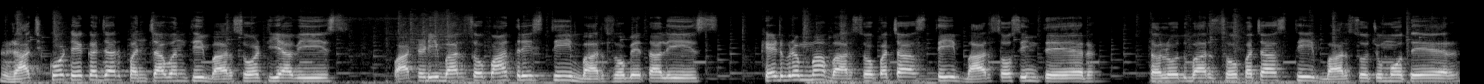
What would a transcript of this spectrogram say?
રાજકોટ એક હજાર પંચાવનથી બારસો અઠ્યાવીસ, પાટડી બારસો પાંત્રીસથી બારસો બેતાલીસ, ખેડબ્રહ્મા બારસો પચાસથી બારસો સિત્તેર, તલોદ બારસો પચાસથી બારસો ચુમ્મોતેર,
